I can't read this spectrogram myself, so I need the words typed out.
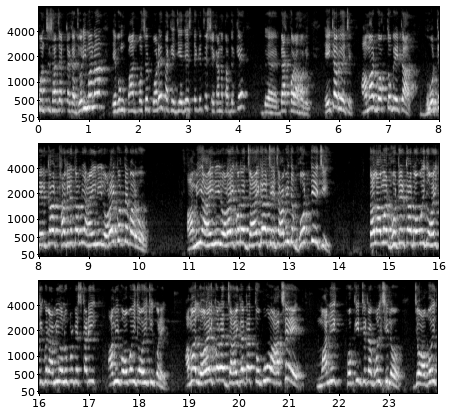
পঞ্চাশ হাজার টাকা জরিমানা এবং পাঁচ বছর পরে তাকে যে দেশ থেকেছে সেখানে তাদেরকে ব্যাক করা হবে। এইটা রয়েছে। আমার বক্তব্য এটা, ভোটের কার্ড থাকলে তো আমি আইনি লড়াই করতে পারব। আমি আইনি লড়াই করার জায়গা আছে যে আমি তো ভোট দিয়েছি। তাহলে আমার ভোটের কার্ড অবৈধ হয় কী করে? আমি অনুপ্রবেশকারী, আমি অবৈধ হই কী করে? আমার লড়াই করার জায়গাটা তবুও আছে। মানিক ফকির যেটা বলছিল যে, অবৈধ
